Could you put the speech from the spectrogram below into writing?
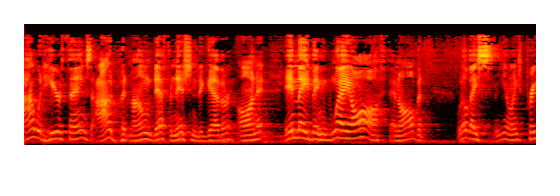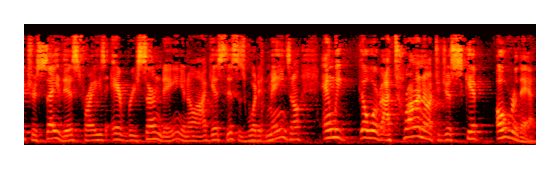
I would hear things, I would put my own definition together on it. It may have been way off and all, but well, they you know these preachers say this phrase every Sunday. You know, I guess this is what it means and all, and we go over. I try not to just skip over that.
